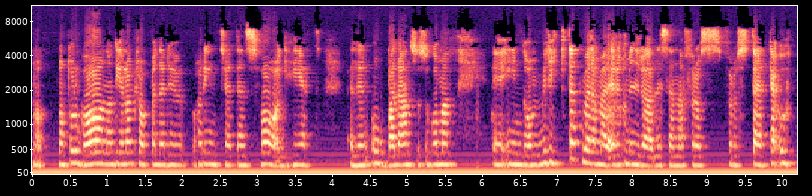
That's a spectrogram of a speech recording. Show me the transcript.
något, något organ, en del av kroppen där det har inträtt en svaghet eller en obalans. Och så går man eh, in dem riktat med de här eurytmirörelserna för att, för att stärka upp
